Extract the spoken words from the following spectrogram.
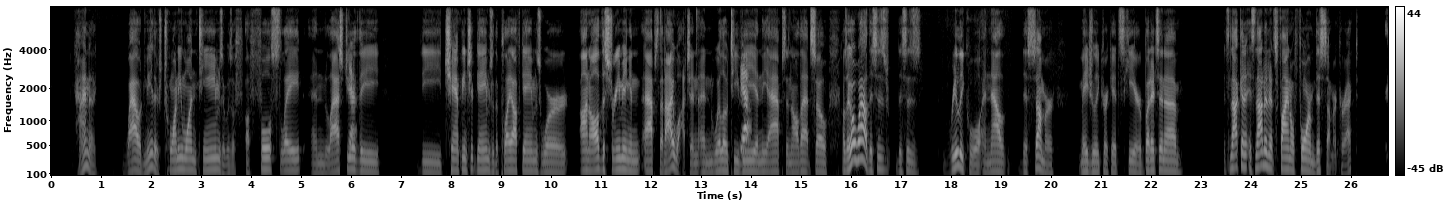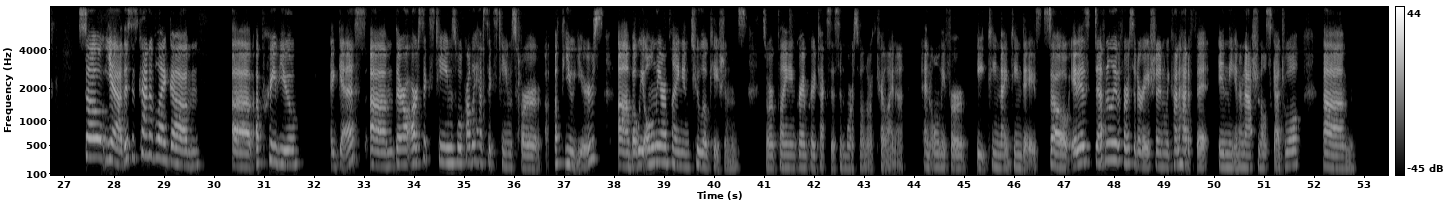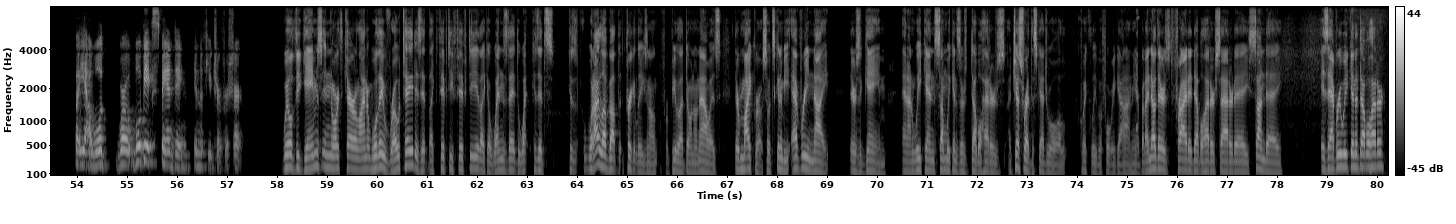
kind of wowed me. There's 21 teams. It was a, a full slate, and last year yeah. the the championship games or the playoff games were on all the streaming and apps that I watch, and and Willow TV yeah. and the apps and all that. So I was like, oh wow, this is this is really cool. And now this summer, Major League Cricket's here, but it's in a it's not gonna it's not in its final form this summer, correct? So yeah, this is kind of like um uh, a preview, I guess. Um, there are six teams. We'll probably have six teams for a few years, um, but we only are playing in two locations. So we're playing in Grand Prairie, Texas, and Morrisville, North Carolina, and only for 18, 19 days. So it is definitely the first iteration. We kind of had to fit in the international schedule. Um, but yeah, we'll we'll we'll be expanding in the future for sure. Will the games in North Carolina will they rotate? Is it like 50-50 like a Wednesday the cuz it's because what I love about the cricket leagues and for people that don't know now is they're micro. So it's going to be every night there's a game and on weekends, some weekends there's double headers. I just read the schedule quickly before we got on here, but I know there's Friday double header, Saturday, Sunday. Is every weekend a doubleheader?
